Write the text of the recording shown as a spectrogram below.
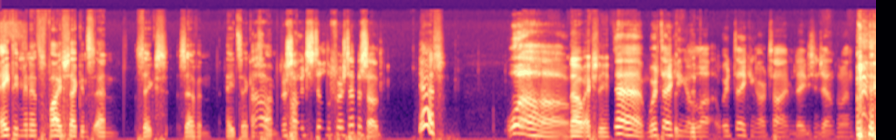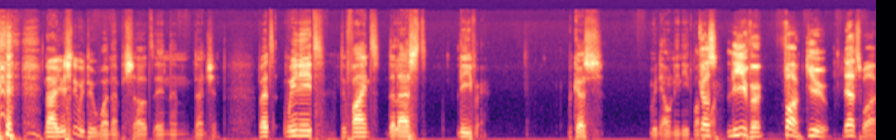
80 minutes, 5 seconds, and 6, 7, 8 seconds. Oh, I'm so not- it's still the first episode. Yes! Whoa! No, actually. Damn, we're taking a lot. We're taking our time, ladies and gentlemen. no, usually we do one episode in a dungeon. But we need to find the last lever. Because we only need one Because lever, fuck you. That's why.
